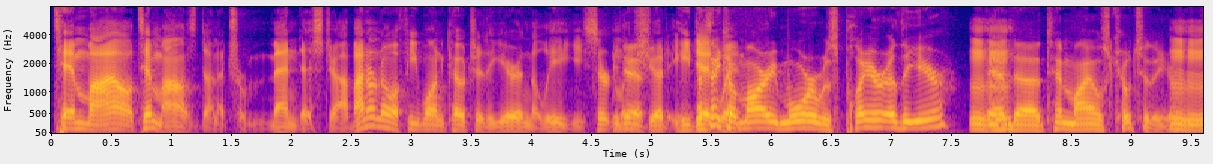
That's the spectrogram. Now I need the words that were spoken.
Tim Miles, Tim Miles done a tremendous job. I don't know if he won Coach of the Year in the league. He He certainly did. should. He did. I think win. Omari Moore was Player of the Year Mhm. and uh, Tim Miles Coach of the Year. hmm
